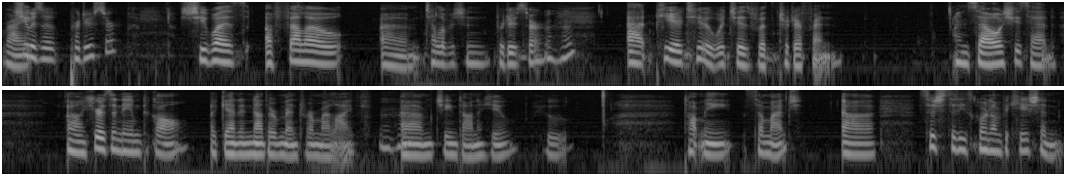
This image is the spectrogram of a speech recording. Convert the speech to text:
right She was a producer. she was a fellow um, television producer Mm-hmm. at PO2, which is with Tredyffrin. And so she said, uh, here's a name to call. Again, another mentor in my life, Mhm. um, Gene Donahue, who taught me so much. Uh, so she said, he's going on vacation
